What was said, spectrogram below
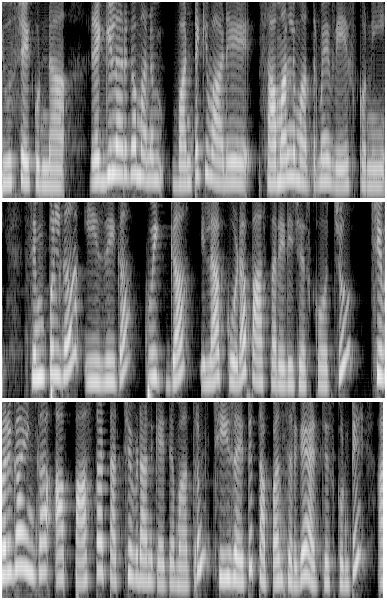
యూస్ చేయకుండా రెగ్యులర్‌గా మనం వంటకి వాడే సామాన్లు మాత్రమే వేసుకొని సింపుల్‌గా, ఈజీగా, క్విక్‌గా ఇలా కూడా పాస్తా రెడీ చేసుకోవచ్చు. చివరిగా ఇంకా ఆ పాస్తా టచ్ ఇవ్వడానికైతే మాత్రం చీజ్ అయితే తప్పనిసరిగా యాడ్ చేసుకుంటే ఆ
